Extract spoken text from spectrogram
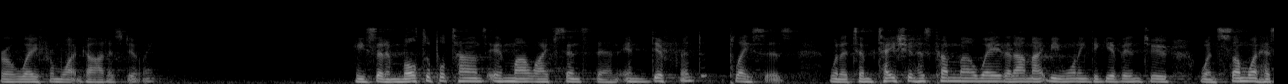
or away from what God is doing. He said, and multiple times in my life since then, in different places, when a temptation has come my way that I might be wanting to give into, when someone has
